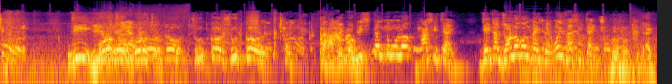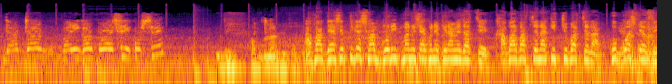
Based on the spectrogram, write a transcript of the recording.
চোর। জি বড় চোর বড় চোর। সুদখোর সুদখোর হাতে আমরা দৃষ্টান্তমূলক ফাঁসি চাই। যেটা জনগণ দেখবে ওই ফাঁসি চাই। যার যার বাড়ি ঘর পড়াইছে এ করছে আপা দেশের থেকে সব গরিব মানুষ এখন গ্রামে যাচ্ছে। খাবার পাচ্ছে না কিচ্ছু পাচ্ছে না। খুব কষ্টে আছে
